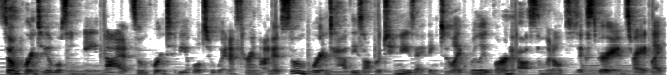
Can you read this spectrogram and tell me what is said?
So important to be able to name that. It's so important to be able to witness her in that. And it's so important to have these opportunities i think to like really learn about someone else's experience right? Like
